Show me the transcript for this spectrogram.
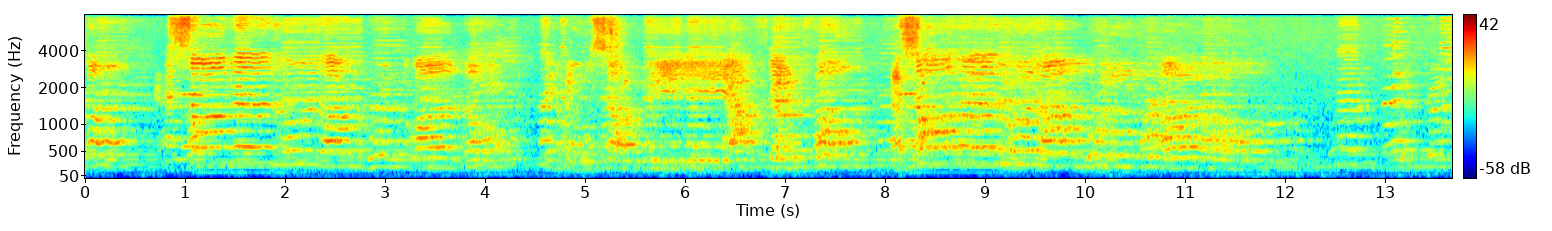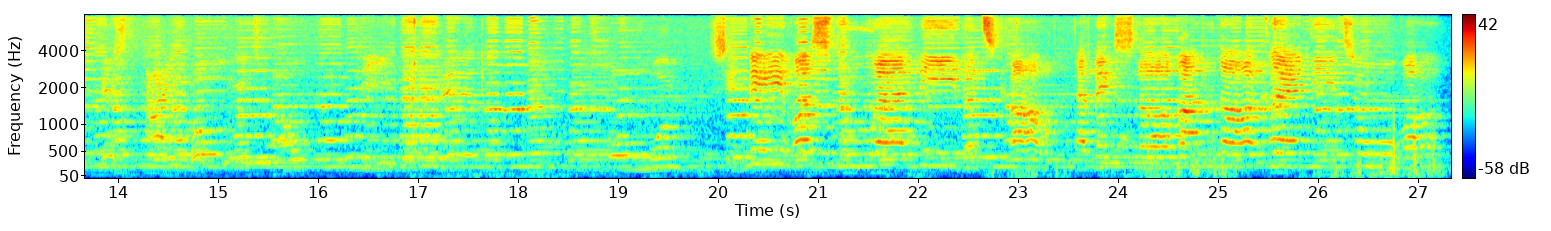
får, er sovet ud om hundrede år. Det nu, som vi i aften får, Generes du af livets krav, af veksler, renter og kreditorer.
